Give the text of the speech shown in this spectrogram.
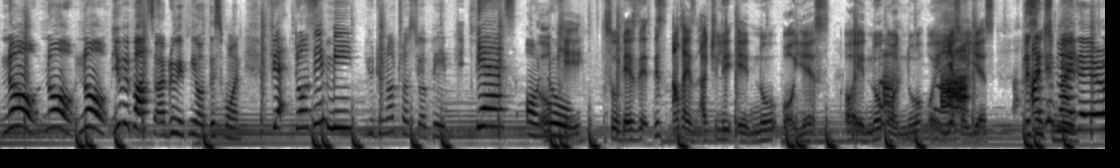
No, no, no. You people have to agree with me on this one. Fear, does it mean you do not trust your babe? Yes or no? Okay. So there's the, this answer is actually a no or yes, or a no Ah. or no, or a Ah. yes or yes. Listen and to me. one is a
